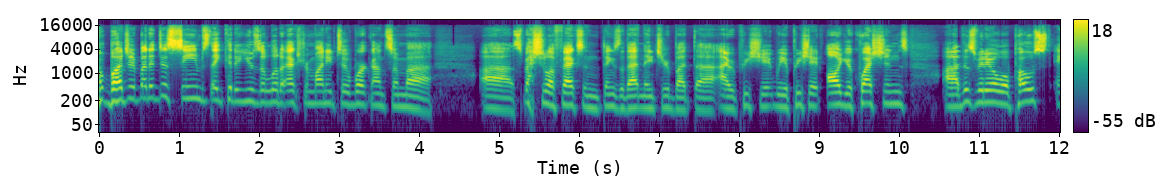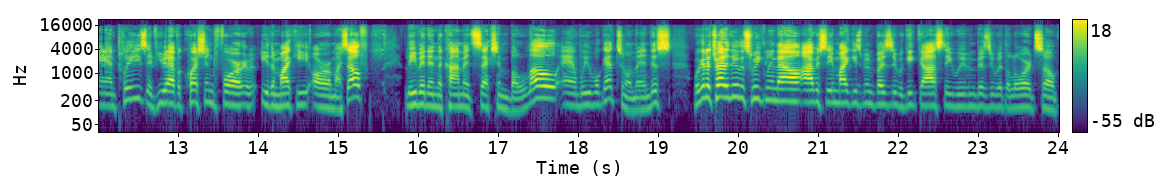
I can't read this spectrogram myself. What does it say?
budget, but it just seems they could have used a little extra money to work on some uh, uh, special effects and things of that nature. But uh, I appreciate, we appreciate all your questions. Uh, this video will post and please, if you have a question for either Mikey or myself, leave it in the comments section below and we will get to them. And this, we're going to try to do this weekly now. Obviously, Mikey's been busy with Geekosity. We've been busy with the Lord. So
